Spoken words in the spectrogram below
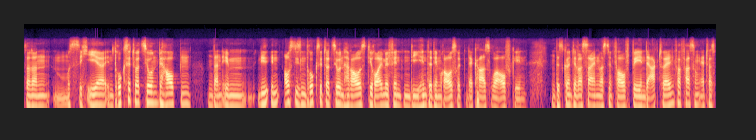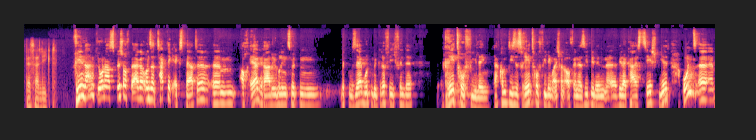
sondern muss sich eher in Drucksituationen behaupten und dann eben in, aus diesen Drucksituationen heraus die Räume finden, die hinter dem Rausrücken der Karlsruher aufgehen. Und das könnte was sein, was dem VfB in der aktuellen Verfassung etwas besser liegt. Vielen Dank, Jonas Bischofberger, unser Taktikexperte. Ähm, auch er gerade übrigens mit einem, mit einem sehr guten Begriff, wie ich finde, Retro-Feeling. Da kommt dieses Retro-Feeling manchmal auf, wenn er sieht, wie, den, äh, wie der KSC spielt. Und äh,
